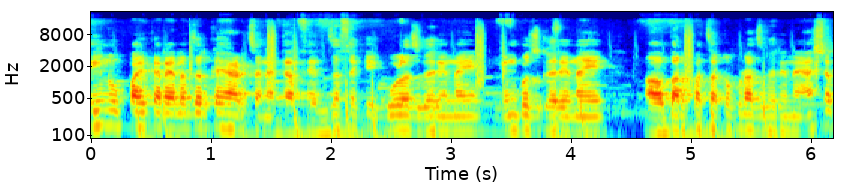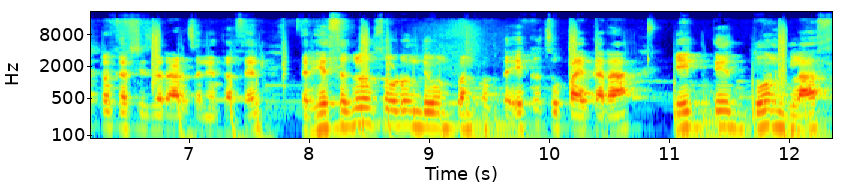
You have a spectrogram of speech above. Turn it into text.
तीन उपाय करायला जर काही अडचण येत असेल जसं की गुळच घरी नाही लिंबूच घरी नाही बर्फाचा तुकडाच घरी नाही अशा प्रकारची जर अडचण येत असेल तर हे सगळं सोडून देऊन पण फक्त एकच उपाय करा एक ते दोन ग्लास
